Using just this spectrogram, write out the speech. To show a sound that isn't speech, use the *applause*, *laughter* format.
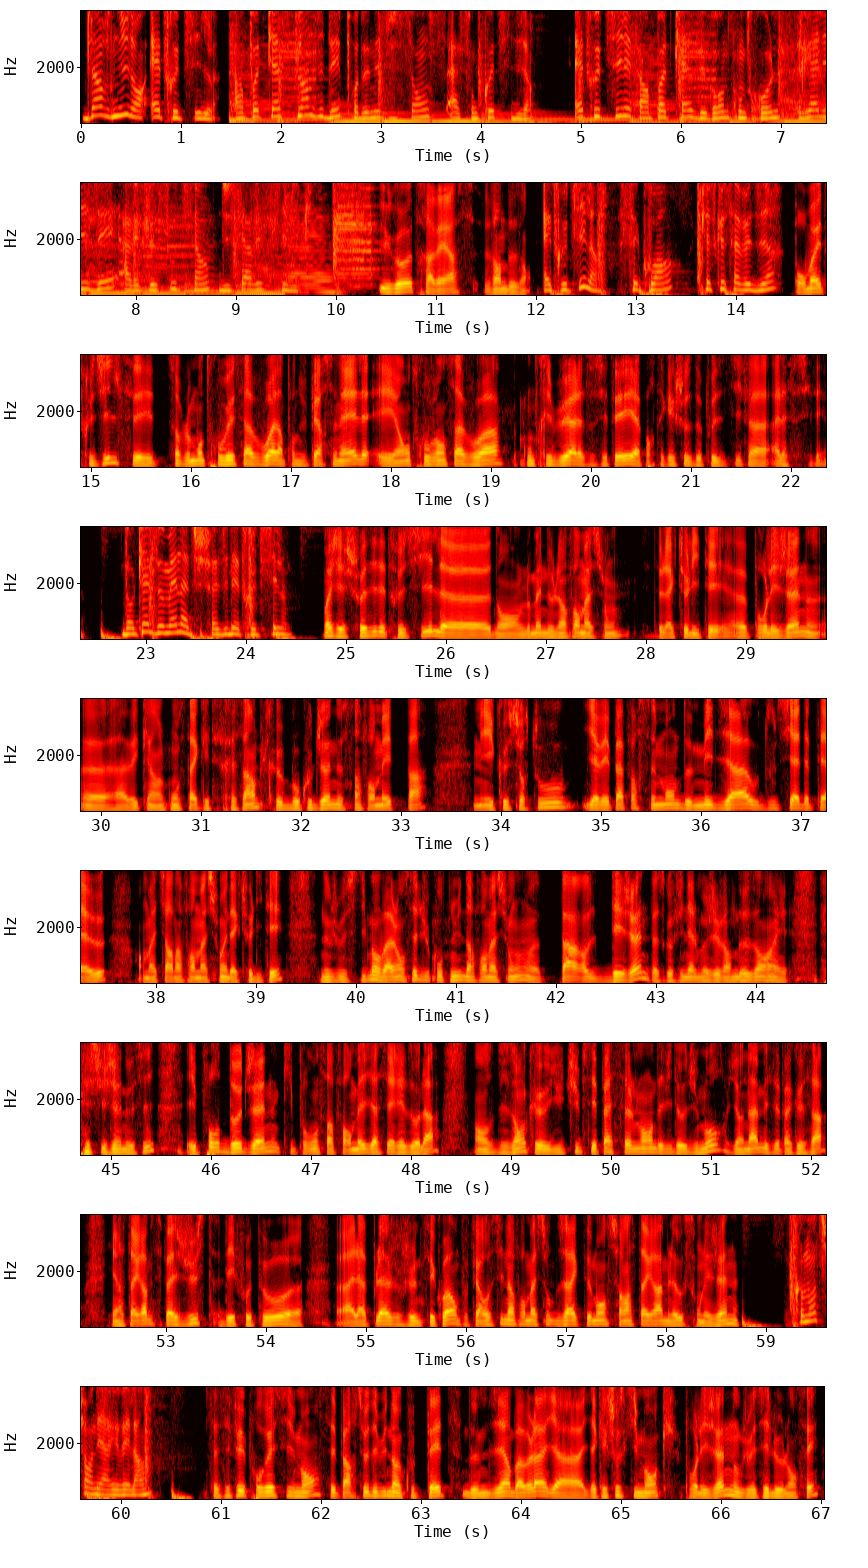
Bienvenue dans Être utile, un podcast plein d'idées pour donner du sens à son quotidien. Être utile est un podcast de grande contrôle réalisé avec le soutien du service civique. Hugo traverse 22 ans. Être utile, c'est quoi? Qu'est-ce que ça veut dire? Pour moi, être utile, c'est simplement trouver sa voie d'un point de vue personnel et en trouvant sa voie, contribuer à la société et apporter quelque chose de positif à, à la société. Dans quel domaine as-tu choisi d'être utile? Moi, j'ai choisi d'être utile euh, dans le domaine de l'information de l'actualité euh, pour les jeunes, euh, avec un constat qui était très simple, que beaucoup de jeunes ne s'informaient pas, mais que surtout, il n'y avait pas forcément de médias ou d'outils adaptés à eux en matière d'information et d'actualité. Donc je me suis dit, bon, on va lancer du contenu d'information euh, par des jeunes, parce qu'au final, moi j'ai 22 ans *laughs* et, je suis jeune aussi, et pour d'autres jeunes qui pourront s'informer via ces réseaux-là, en se disant que YouTube, c'est pas seulement des vidéos d'humour, il y en a, mais c'est pas que ça. Et Instagram, c'est pas juste des photos à la plage ou je ne sais quoi, on peut faire aussi de l'information directement sur Instagram là où sont les jeunes. Comment tu en es arrivé là? Ça s'est fait progressivement. C'est parti au début d'un coup de tête de me dire, bah voilà, il y a, y a, quelque chose qui manque pour les jeunes, donc je vais essayer de le lancer.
